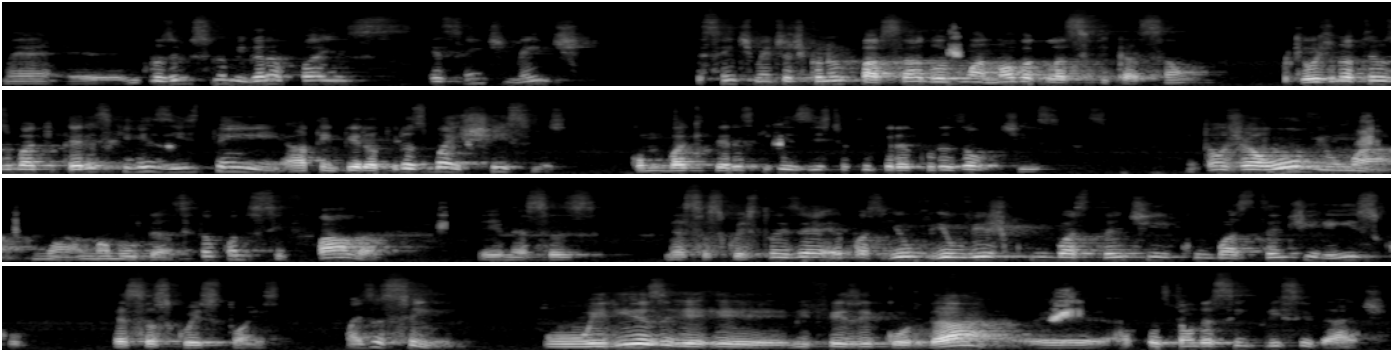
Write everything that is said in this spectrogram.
Né? É, inclusive, se não me engano, faz recentemente, recentemente, acho que no ano passado, houve uma nova classificação, porque hoje nós temos bactérias que resistem a temperaturas baixíssimas, como bactérias que resistem a temperaturas altíssimas. Então já houve uma, uma, uma mudança. Então, quando se fala nessas, nessas questões, é, é eu, eu vejo com bastante, com bastante risco essas questões. Mas, assim, o Elias é, me fez recordar é, a questão da simplicidade.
